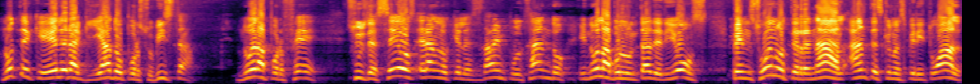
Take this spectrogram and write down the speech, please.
Note que él era guiado por su vista, no era por fe. Sus deseos eran lo que les estaba impulsando y no la voluntad de Dios. Pensó en lo terrenal antes que en lo espiritual.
